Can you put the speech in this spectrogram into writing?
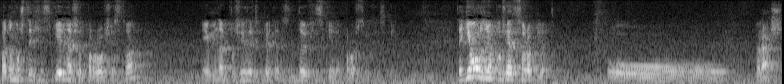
потому что Хискель начал пророчество. Именно через эти 5 лет, до Хискеля, пророчества Хискеля. Таким образом, получается 40 лет. У Раш.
